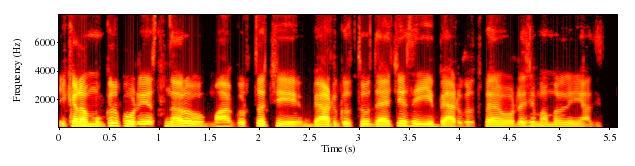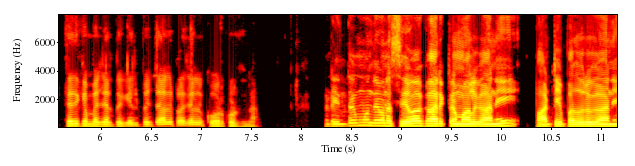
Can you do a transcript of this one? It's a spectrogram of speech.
ఇక్కడ ముగ్గురు పోటీ చేస్తున్నారు. మా గుర్తు వచ్చి బ్యాట్ గుర్తు. దయచేసి ఈ బ్యాట్ గుర్తు పైన ఓటేసి మమ్మల్ని అత్యధిక మెజార్టీతో గెలిపించాలని ప్రజలను కోరుకుంటున్నాను అంటే ఇంతకుముందు ఏమైనా సేవా కార్యక్రమాలు కానీ పార్టీ పదవులు కానీ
